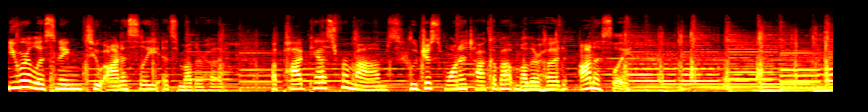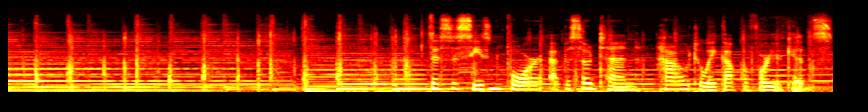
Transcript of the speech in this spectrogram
You are listening to Honestly, It's Motherhood, a podcast for moms who just want to talk about motherhood honestly. This is season four, episode 10 How to Wake Up Before Your Kids.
